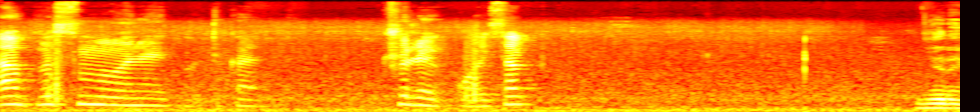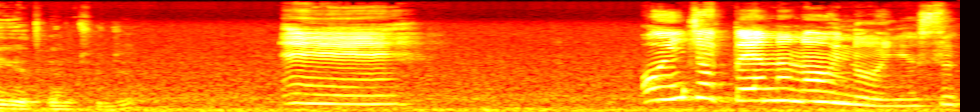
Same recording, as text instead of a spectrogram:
Ablasını oraya koy. Çıkart. Şuraya koysak. Nereye götürelim çocuğu? Ee, oyuncaklarından oyun oynasın.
